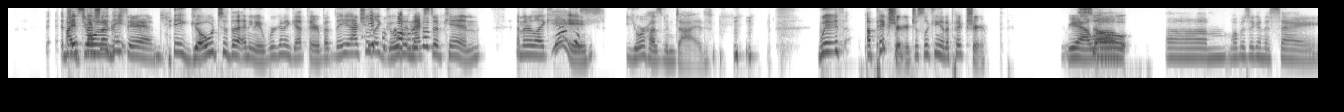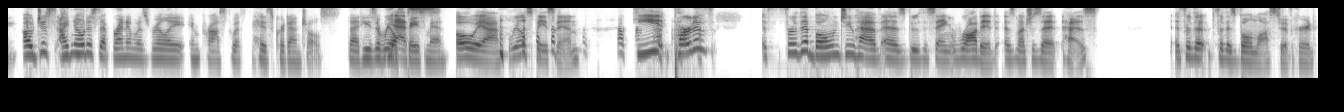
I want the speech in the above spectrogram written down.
I don't Especially they- understand. They, go to the anyway, we're gonna get there, but they actually like go, Go to to next the- of kin and they're like, hey, Yes. your husband died. With a picture, just looking at a picture. Yeah. so well, um, what was I going to say? Oh, just I noticed that Brennan was really impressed with his credentials. That he's a real Yes. spaceman. Oh yeah, real spaceman. he part of if- for the bone to have as booth is saying rotted as much as it has uh, for the for this bone loss to have occurred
